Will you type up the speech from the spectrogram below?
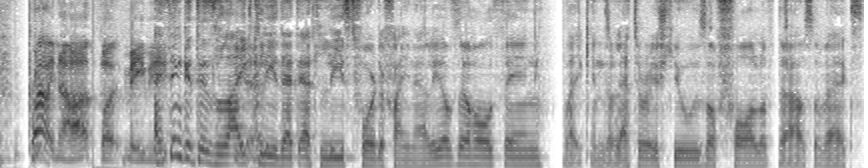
Probably not, but maybe. I think it is likely that at least for the finale of the whole thing, like in the latter issues of Fall of the House of X,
